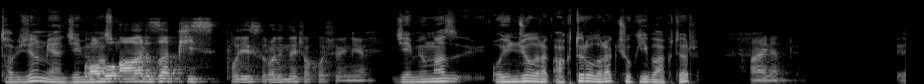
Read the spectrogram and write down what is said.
tabii canım yani Cem O, Yılmaz o arıza pis polis rolünde çok hoş oynuyor. Cem Yılmaz oyuncu olarak, aktör olarak çok iyi bir aktör. Aynen. Ee,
